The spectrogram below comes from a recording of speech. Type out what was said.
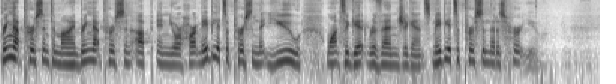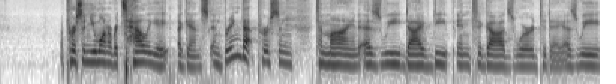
Bring that person to mind. Bring that person up in your heart. Maybe it's a person that you want to get revenge against. Maybe it's a person that has hurt you, a person you want to retaliate against. And bring that person to mind as we dive deep into God's word today, as we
